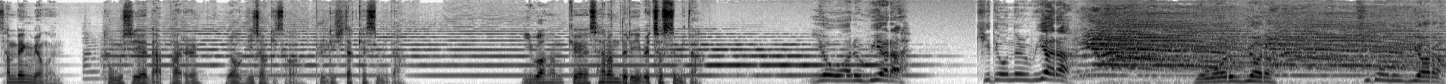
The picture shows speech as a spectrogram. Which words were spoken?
300명은 동시에 나팔을 여기저기서 불기 시작했습니다. 이와 함께 사람들이 외쳤습니다. 여호와를 위하라, 기드온을 위하라, 여호와를 위하라, 기도원을 위하라.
